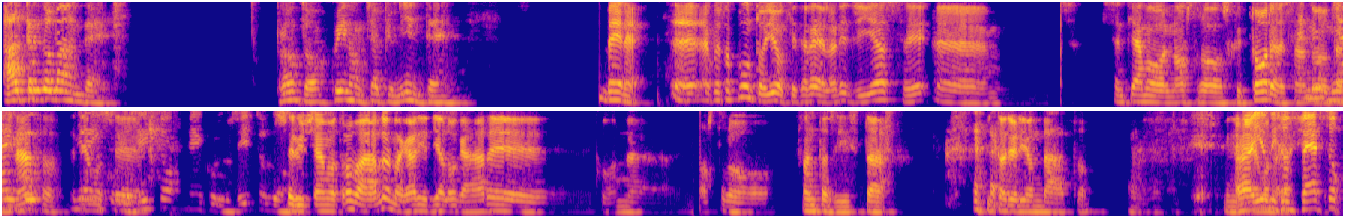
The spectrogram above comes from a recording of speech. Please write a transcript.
Altre domande? Pronto? Qui non c'è più niente. Bene, eh, a questo punto io chiederei alla regia se eh, Sentiamo il nostro scrittore Alessandro Tasinato, vediamo se, se, riusciamo a trovarlo e magari dialogare con il nostro fantasista Vittorio Riondato. Allora, io mi sono perso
